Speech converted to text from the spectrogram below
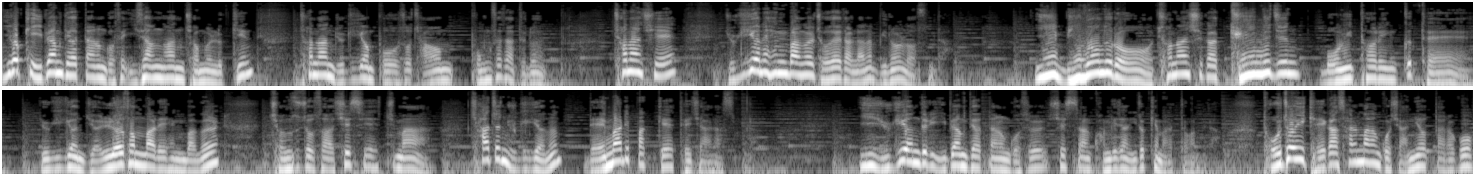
이렇게 입양되었다는 것에 이상한 점을 느낀 천안 유기견 보호소 자원 봉사자들은 천안시에 유기견의 행방을 조사해달라는 민원을 넣었습니다. 이 민원으로 천안시가 뒤늦은 모니터링 끝에 유기견 16마리의 행방을 전수조사 실시했지만 찾은 유기견은 4마리밖에 되지 않았습니다. 이 유기견들이 입양되었다는 것을 실사한 관계자는 이렇게 말했다고 합니다. 도저히 개가 살만한 곳이 아니었다라고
